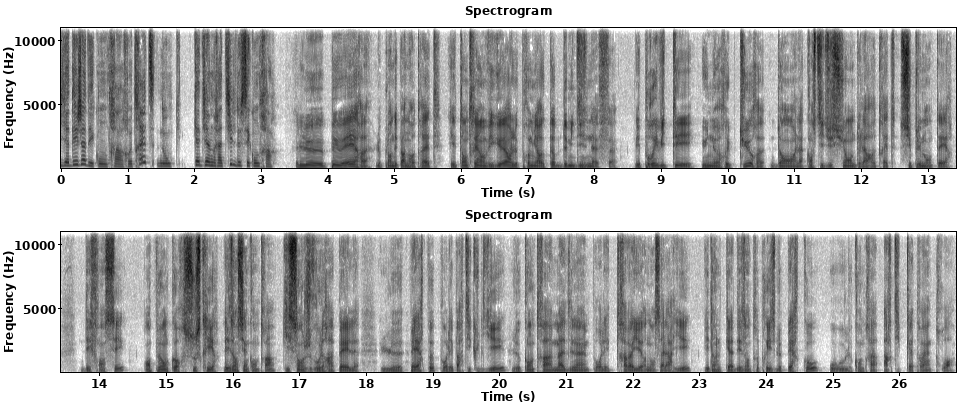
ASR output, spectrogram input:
y a déjà des contrats retraite, donc qu'adviendra-t-il de ces contrats? Le PER, le plan d'épargne retraite, est entré en vigueur le 1er octobre 2019. Mais pour éviter une rupture dans la constitution de la retraite supplémentaire des Français, on peut encore souscrire les anciens contrats, qui sont, je vous le rappelle, le PERP pour les particuliers, le contrat Madelin pour les travailleurs non salariés, et dans le cas des entreprises, le PERCO ou le contrat article 83.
